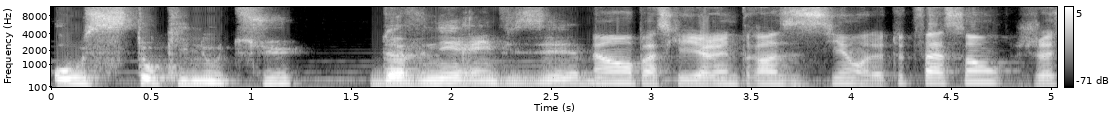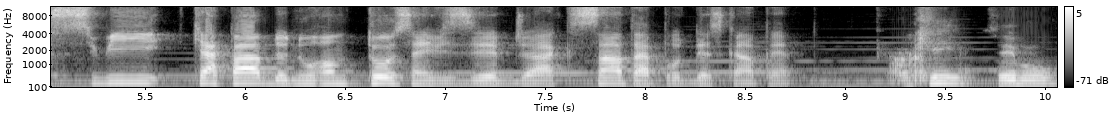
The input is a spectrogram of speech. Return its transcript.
aussitôt qu'il nous tue, devenir invisible. Non, parce qu'il y aurait une transition. De toute façon, je suis capable de nous rendre tous invisibles, Jack, sans ta poudre d'escampette. OK, c'est beau.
